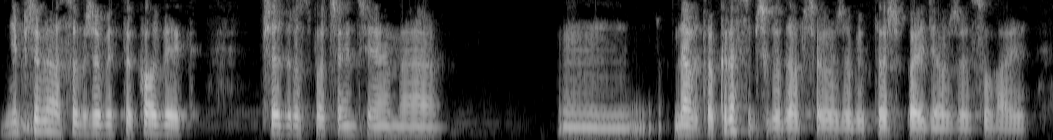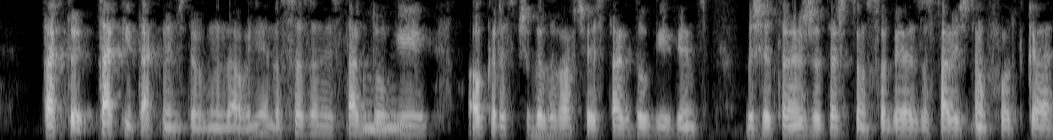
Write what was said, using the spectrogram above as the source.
nie przypominam sobie, żeby ktokolwiek przed rozpoczęciem nawet okresu przygotowawczego, żeby ktoś powiedział, że słuchaj, tak, to, tak i tak będzie to wyglądało. Nie, no sezon jest tak Mhm. długi, okres przygotowawczy jest tak długi, więc myślę, że trenerzy też chcą sobie zostawić tą furtkę.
